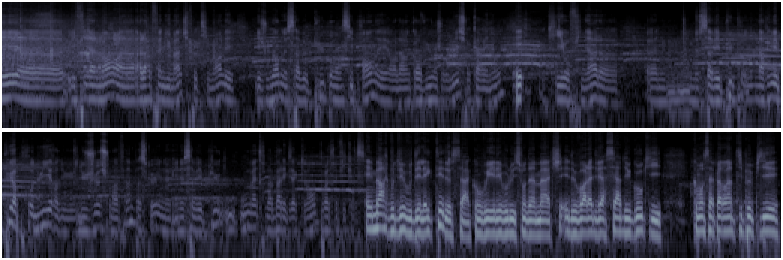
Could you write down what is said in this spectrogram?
et, euh, et finalement, à la fin du match, effectivement, les, les joueurs ne savent plus comment s'y prendre et on l'a encore vu aujourd'hui sur Et- qui au final euh, ne savait plus, n'arrivait plus à produire du, du jeu sur la fin parce qu'il ne, savait plus où, où mettre la balle exactement pour être efficace. Et Marc, vous devez vous délecter de ça quand vous voyez l'évolution d'un match et de voir l'adversaire d'Hugo qui commence à perdre un petit peu pied.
